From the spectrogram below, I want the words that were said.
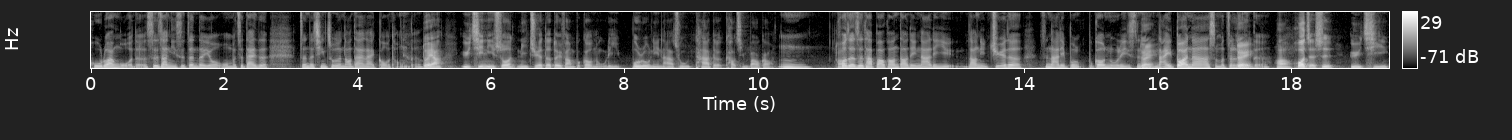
胡乱我的，事实上你是真的有，我们是带着真的清楚的脑袋来沟通的。对啊，与其你说你觉得对方不够努力，不如你拿出他的考勤报告，嗯，或者是他报告到底哪里让你觉得是哪里不不够努力，是哪一段啊什么之类的。好，或者是与其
